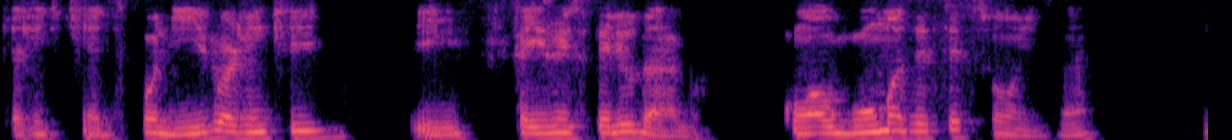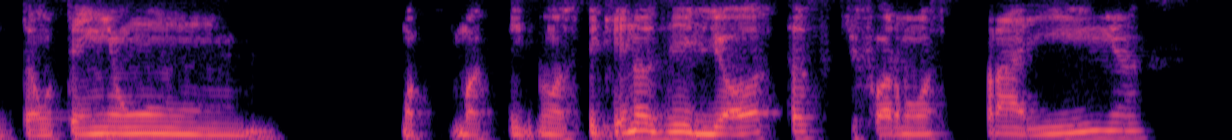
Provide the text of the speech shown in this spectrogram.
que a gente tinha disponível, a gente fez um espelho d'água, com algumas exceções, né? Então, tem um, uma, uma, umas pequenas ilhotas que formam as prainhas,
